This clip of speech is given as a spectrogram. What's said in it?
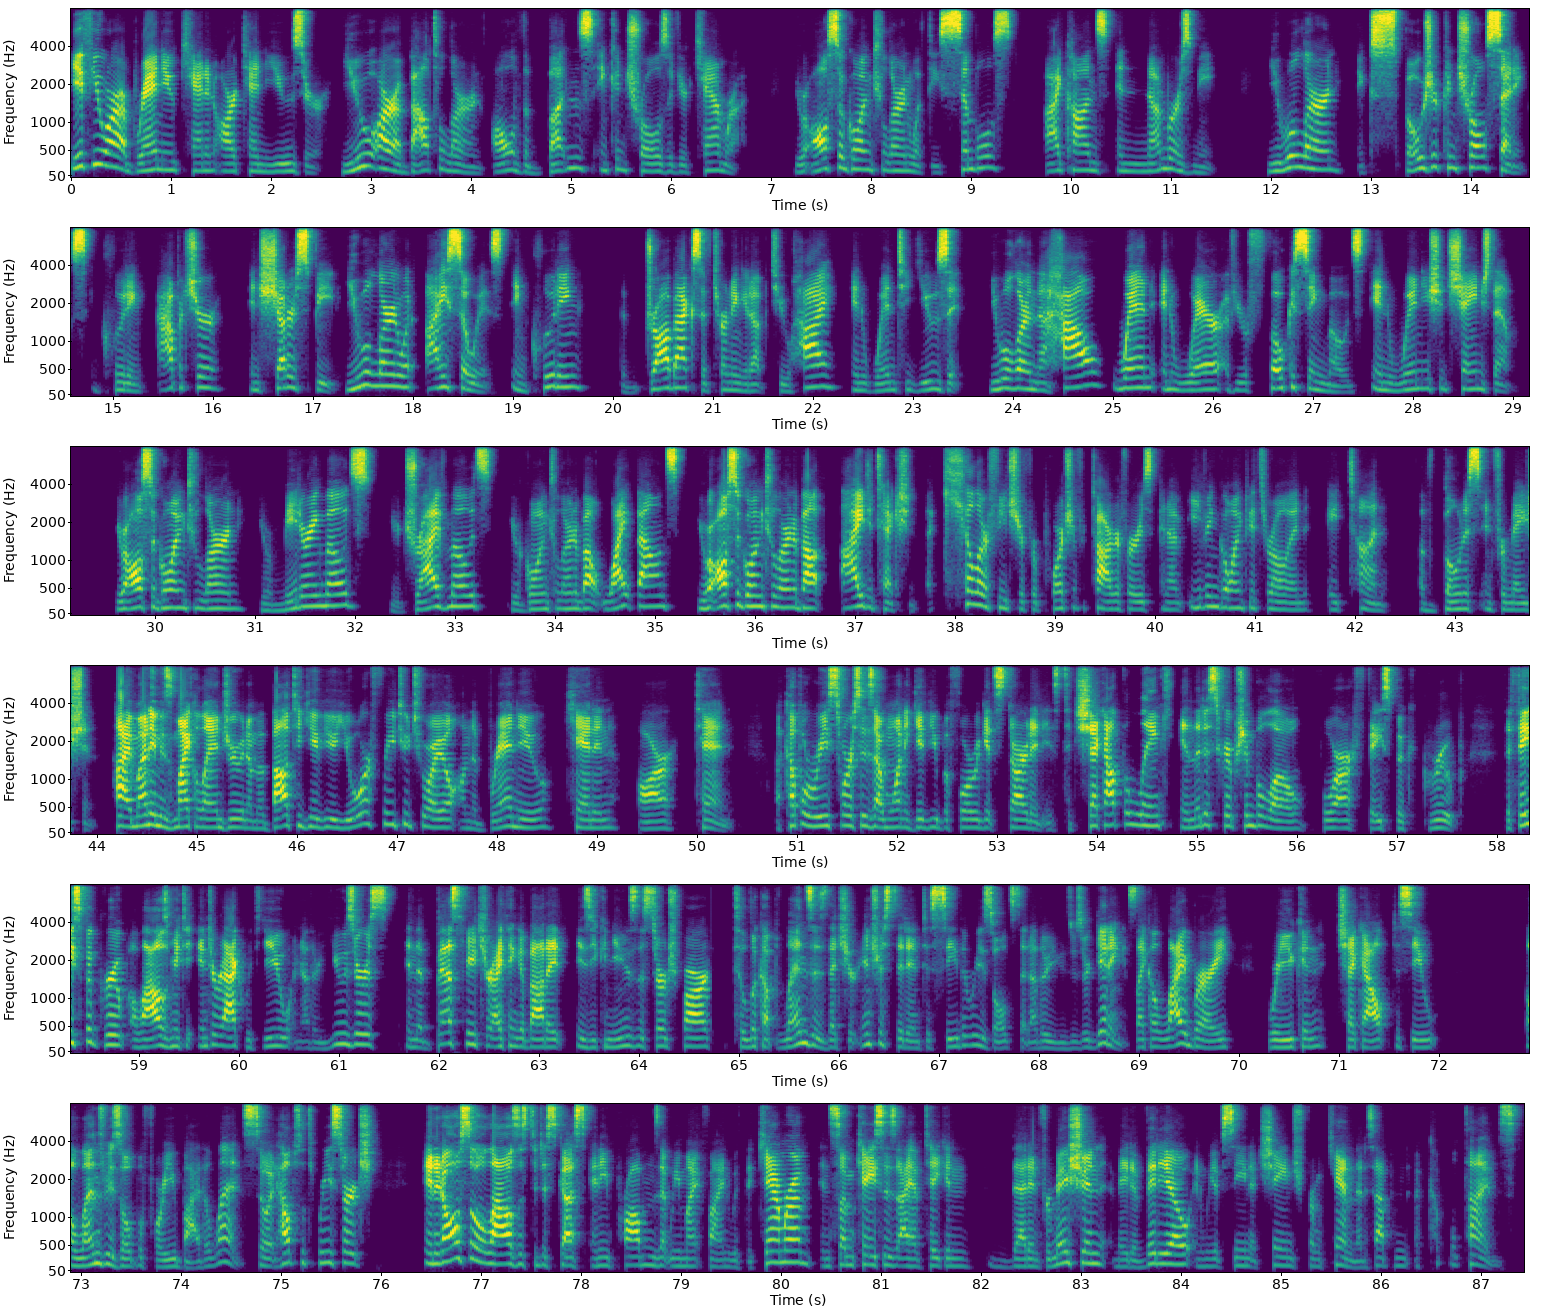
If you are a brand new Canon R10 user, you are about to learn all of the buttons and controls of your camera. You're also going to learn what these symbols, icons, and numbers mean. You will learn exposure control settings, including aperture and shutter speed. You will learn what ISO is, including the drawbacks of turning it up too high and when to use it. You will learn the how, when, and where of your focusing modes and when you should change them. You're also going to learn your metering modes, your drive modes. You're going to learn about white balance. You are also going to learn about eye detection, a killer feature for portrait photographers. And I'm even going to throw in a ton of bonus information. Hi, my name is Michael Andrew, and I'm about to give you your free tutorial on the brand new Canon R10. A couple resources I want to give you before we get started is to check out the link in the description below for our Facebook group. The Facebook group allows me to interact with you and other users. And the best feature I think about it is you can use the search bar to look up lenses that you're interested in to see the results that other users are getting. It's like a library where you can check out to see a lens result before you buy the lens. So it helps with research and it also allows us to discuss any problems that we might find with the camera. In some cases, I have taken that information, made a video, and we have seen a change from Canon. That has happened a couple times.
